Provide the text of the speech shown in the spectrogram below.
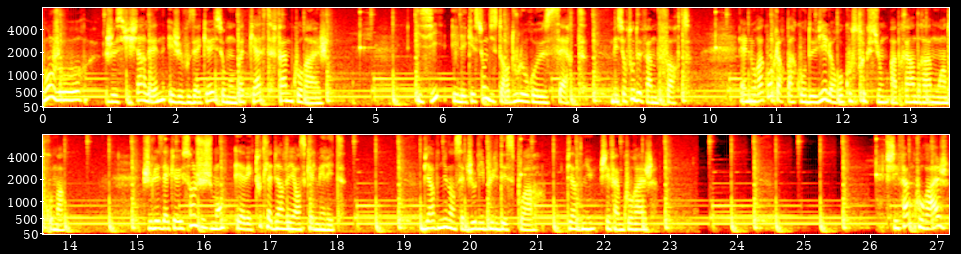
Bonjour, je suis Charlène et je vous accueille sur mon podcast Femme Courage. Ici, il est question d'histoires douloureuses, certes, mais surtout de femmes fortes. Elles nous racontent leur parcours de vie et leur reconstruction après un drame ou un trauma. Je les accueille sans jugement et avec toute la bienveillance qu'elles méritent. Bienvenue dans cette jolie bulle d'espoir. Bienvenue chez Femme Courage. Chez Femme Courage,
